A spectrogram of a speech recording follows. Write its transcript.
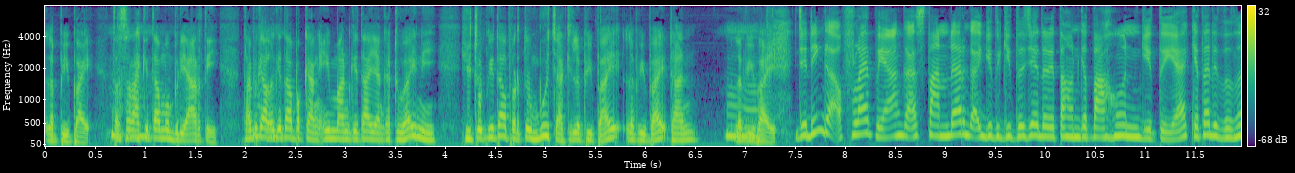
lebih baik. Terserah kita memberi arti. Tapi kalau kita pegang iman kita yang kedua ini, hidup kita bertumbuh jadi lebih baik, lebih baik dan lebih baik. Jadi nggak flat ya, nggak standar, nggak gitu-gitu aja dari tahun ke tahun gitu ya. Kita dituntut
